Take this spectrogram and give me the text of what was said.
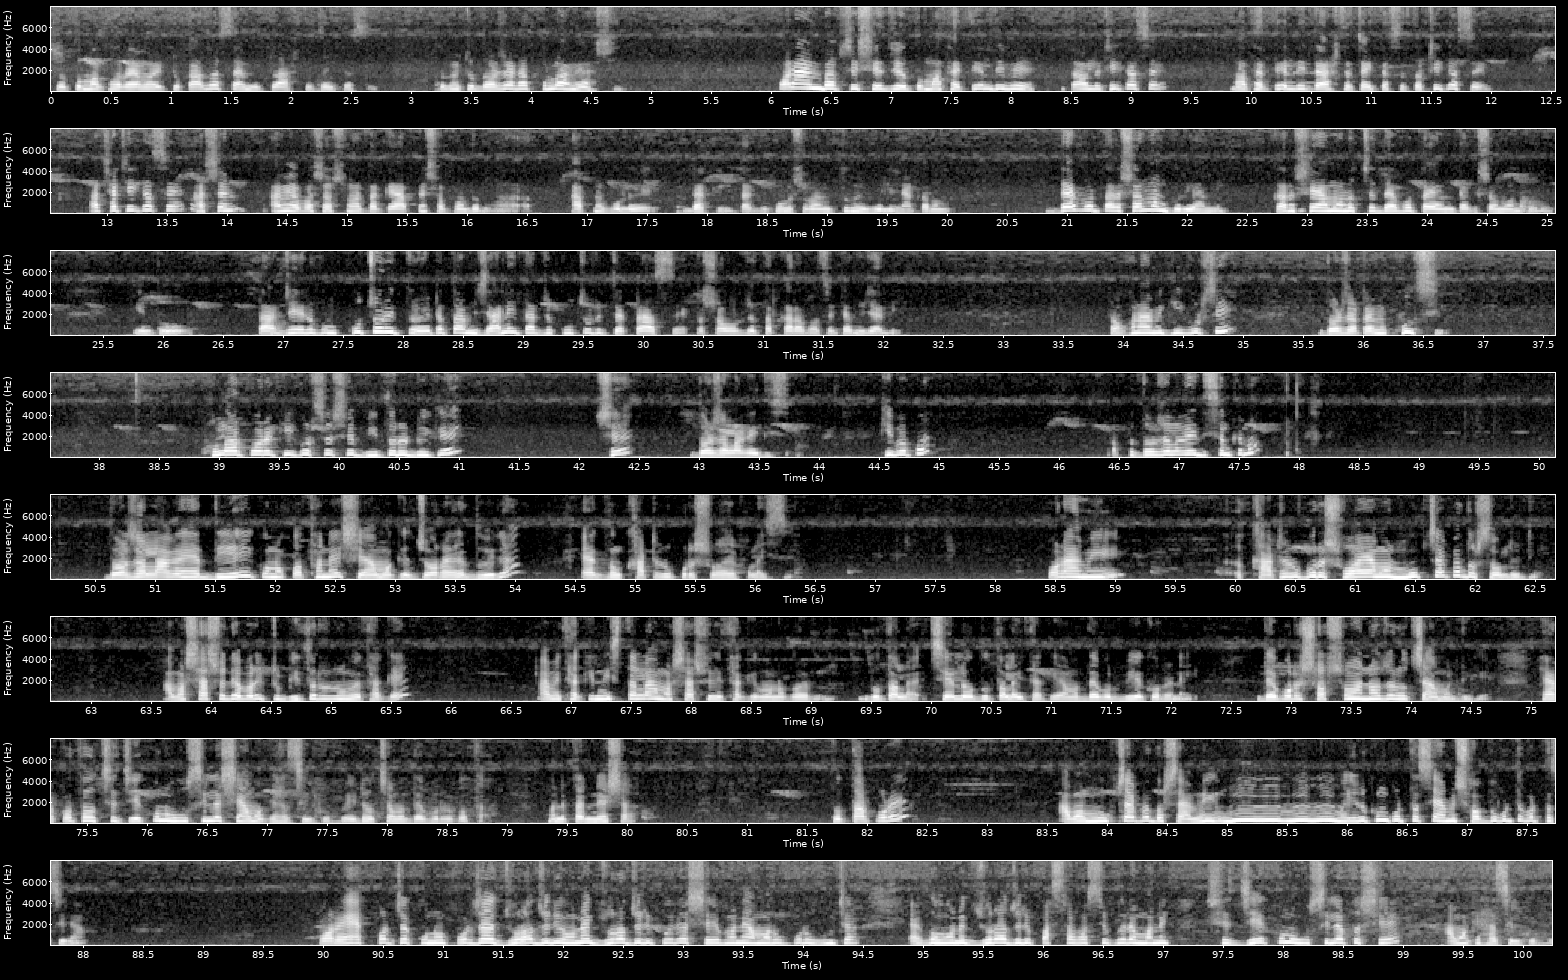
তো তোমার ঘরে আমার একটু কাজ আছে, আমি একটু আসতে চাইতেছি। তুমি একটু দরজাটা খুলো, আমি আসি। পরে আমি ভাবছি, সে যেহেতু মাথায় তেল দিবে, তাহলে ঠিক আছে। মাথায় তেল দিতে আসতে চাইতেছে তো ঠিক আছে। আচ্ছা ঠিক আছে, আসেন। আমি আবার সবসময় তাকে আপনি স্বপ্ন আপনি বলে ডাকি, তাকে কোনো সময় আমি তুমি বলি না, কারণ দেবর তার সম্মান করি আমি। কারণ সে আমার হচ্ছে দেবতায় আমি তাকে সম্মান করি। কিন্তু তার যে এরকম কুচরিত্র, এটা তো আমি জানি, তার যে কুচরিত্র একটা আছে, একটা সহজতার খারাপ আছে, এটা আমি জানি। তখন আমি কি করছি? দরজাটা আমি খুলছি। খোলার পরে কি করছে? সে ভিতরে ঢুকে সে দরজা লাগাই দিছে। কি ব্যাপার? আপনি দরজা লাগাই দিচ্ছেন কেন? দরজা লাগাই দিয়েই কোনো কথা নেই, সে আমাকে জড়ায় ধইরা একদম খাটের উপরে শোয়াই ফেলাইছে। পরে আমি খাটের উপরে শোয়ায় আমার মুখ চাপা ধরছে অলরেডি আমার শাশুড়ি আবার একটু ভিতরের রুমে থাকে। আমি থাকি নিচতলা, আমার শাশুড়ি থাকে মনে করেন দোতলায়, ছেলেও দোতলায় থাকে, আমার দেবর বিয়ে করে নেই। দেবরের সবসময় নজর হচ্ছে আমার দিকে। হ্যার কথা হচ্ছে যে কোনো উসিলে সে আমাকে হাসিল করবে। এটা হচ্ছে আমার দেবরের কথা মানে তার নেশা। তো তারপরে আমার মুখ চাইপে ধরছে, আমি এরকম করতেছি, আমি শব্দ করতে পারতেছি না। পরে এক পর্যায়ে কোনো পর্যায়ে জোরাজুরি, অনেক জোরাজুরি করে সে মানে আমার উপরে উইটা একদম অনেক জোরাজুরি, পাশাপাশি করে মানে সে যে কোনো উসিলা তো সে আমাকে হাসিল করবে।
